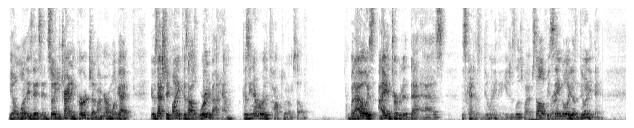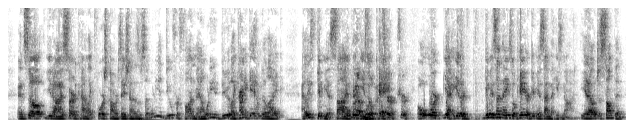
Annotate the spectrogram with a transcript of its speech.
You know, one of these days. And so you try and encourage them. I remember one guy. It was actually funny because I was worried about him because he never really talked to himself. But I always I interpreted that as this guy doesn't do anything. He just lives by himself. He's Right. single. He doesn't do anything. And so you know, I started kind of like forced conversation. I was just like, "What do you do for fun, man? What do you do?" Like trying to get him to like at least give me a sign Open that he's a little bit. okay. Sure, sure. Or, or yeah, either give me a sign that he's okay or give me a sign that he's not. You know, just something.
